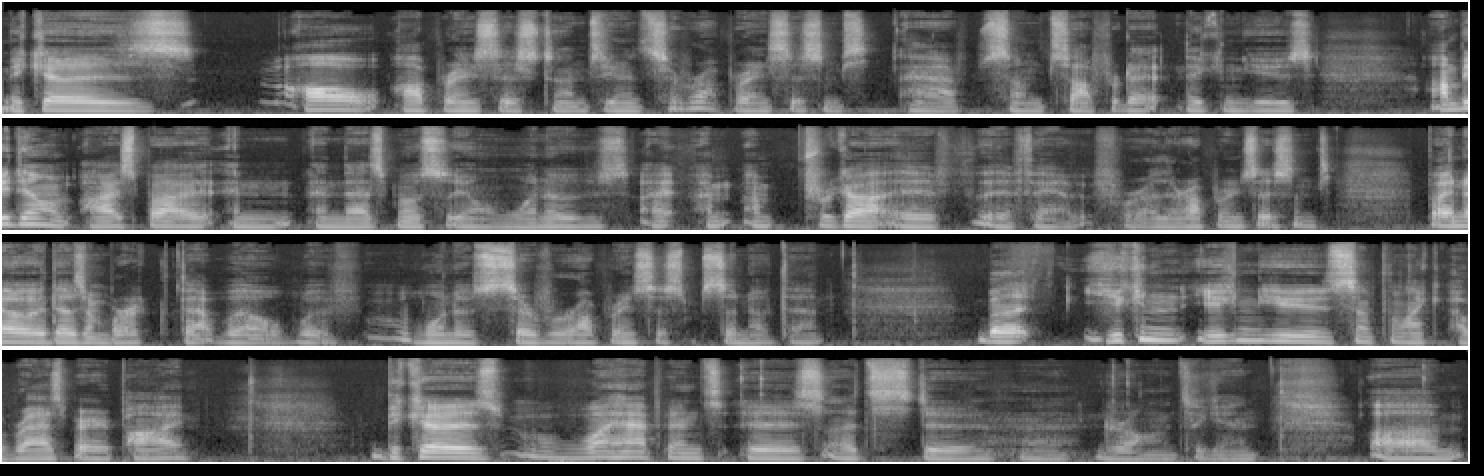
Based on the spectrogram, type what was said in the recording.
because all operating systems, even server operating systems, have some software that they can use. I'll be doing iSpy, and and that's mostly on Windows. I I, I forgot if if they have it for other operating systems, but I know it doesn't work that well with Windows Server operating systems. So note that. But you can you can use something like a Raspberry Pi, because what happens is let's do uh, drawings again. Um,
